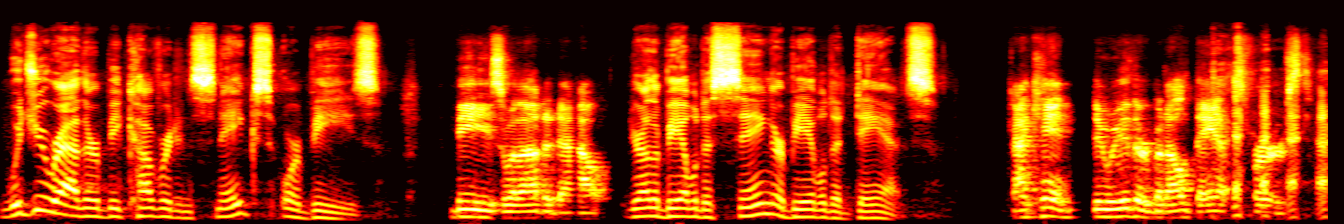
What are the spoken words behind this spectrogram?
Would you rather be covered in snakes or bees? bees without a doubt You'd rather be able to sing or be able to dance? I can't do either but i'll dance first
